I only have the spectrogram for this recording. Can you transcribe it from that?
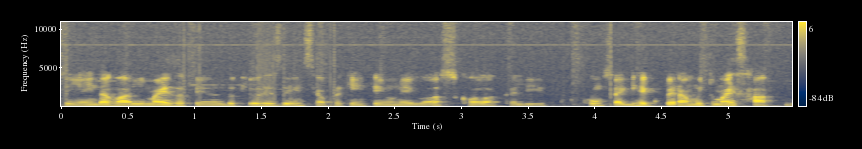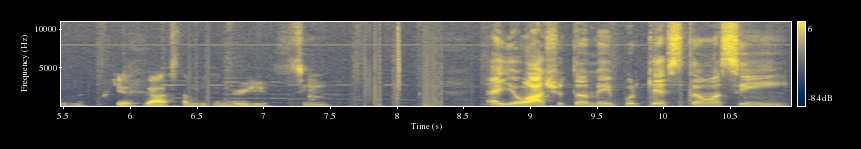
Sim, ainda vale mais a pena do que o residencial. Pra quem tem um negócio, coloca ali, consegue recuperar muito mais rápido, né? Porque gasta muita energia. Sim. É, e eu acho também por questão assim.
